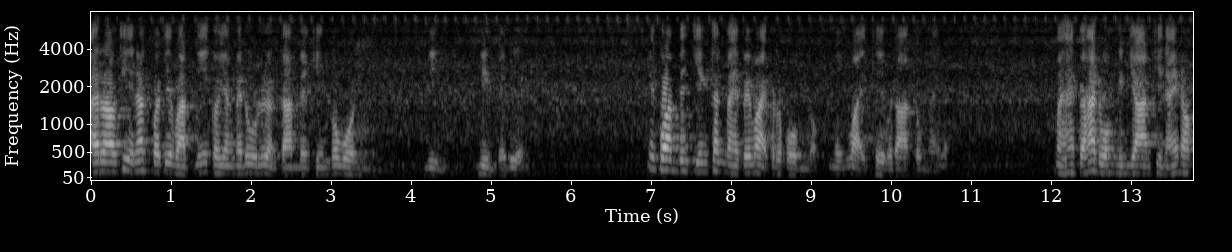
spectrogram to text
ไอเราที่นักปฏิบัตินี้ก็ยังไม่รู้เรื่องการเป็นจริงก็วนวิ่งวิ่งไปเรื่อยในความเป็นจริงท่านไม่ให้ไปไหว้พระพรหมหรอกไม่ไหว้เทวดาตรงไหนหรอกไม่ให้ไปหาดวงวิญญาณที่ไหนหรอก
